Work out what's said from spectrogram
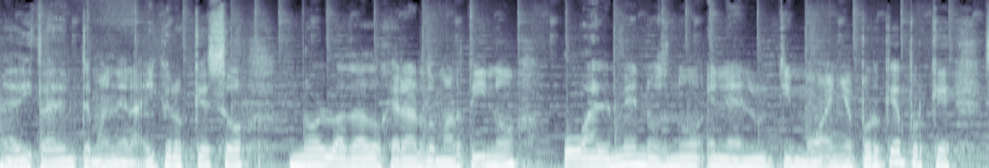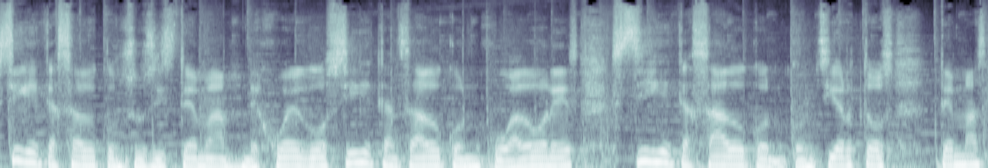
de diferente manera. Y creo que eso no lo ha dado Gerardo Martino, o al menos no en el último año. ¿Por qué? Porque sigue casado con su sistema de juego, sigue casado con jugadores, sigue casado con, con ciertos temas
